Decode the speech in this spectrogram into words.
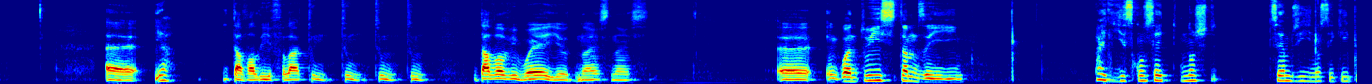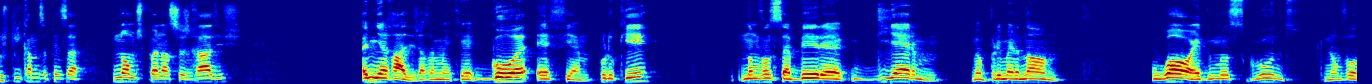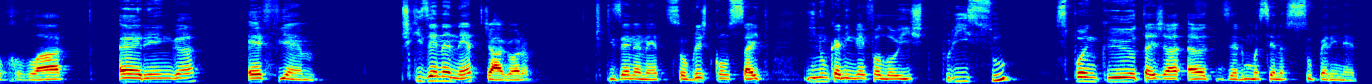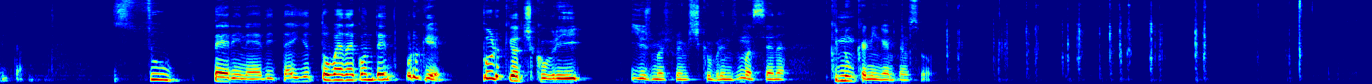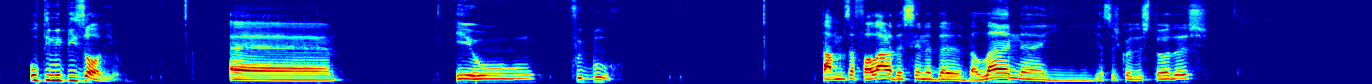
Uh, yeah, e estava ali a falar tum, tum, tum, tum. E estava a ouvir e eu, nice, nice. Uh, enquanto isso, estamos aí. Pai, e esse conceito, nós dissemos e não sei o quê, e depois ficámos a pensar nomes para nossas rádios. A minha rádio, já sabem o que é, Goa FM. Porquê? Não vão saber, é Guilherme, meu primeiro nome. O O é do meu segundo, que não vou revelar. Arenga FM pesquisei na net, já agora, pesquisei na net sobre este conceito e nunca ninguém falou isto, por isso suponho que eu esteja a dizer uma cena super inédita. Super inédita e eu estou bem contente, porquê? Porque eu descobri e os meus primos descobrimos uma cena que nunca ninguém pensou. Último episódio. Uh, eu fui burro estávamos a falar da cena da, da lana e essas coisas todas.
